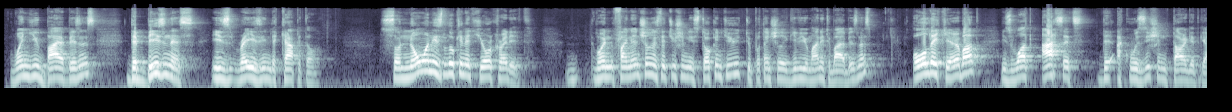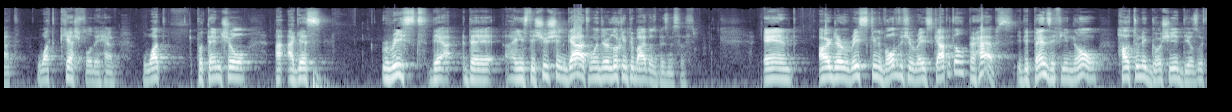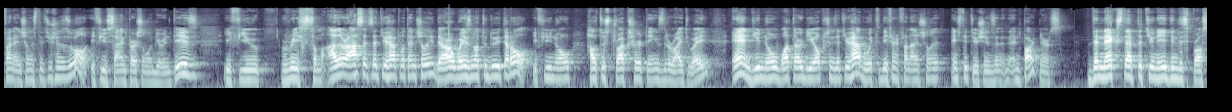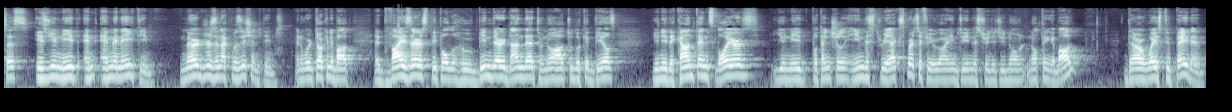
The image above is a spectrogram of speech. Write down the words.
When you buy a business, the business is raising the capital. So no one is looking at your credit. When financial institution is talking to you to potentially give you money to buy a business, all they care about is what assets the acquisition target got, what cash flow they have, what potential, I guess, risks the, the institution got when they're looking to buy those businesses. And are there risks involved if you raise capital? Perhaps. It depends if you know how to negotiate deals with financial institutions as well. If you sign personal guarantees, if you risk some other assets that you have potentially, there are ways not to do it at all. If you know how to structure things the right way and you know what are the options that you have with different financial institutions and, and partners. The next step that you need in this process is you need an M&A team mergers and acquisition teams. And we're talking about advisors, people who've been there, done that, who know how to look at deals. You need accountants, lawyers, you need potentially industry experts if you're going into industry that you know nothing about. There are ways to pay them.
